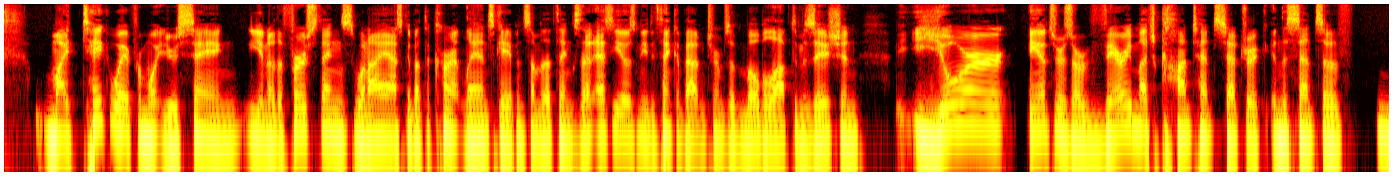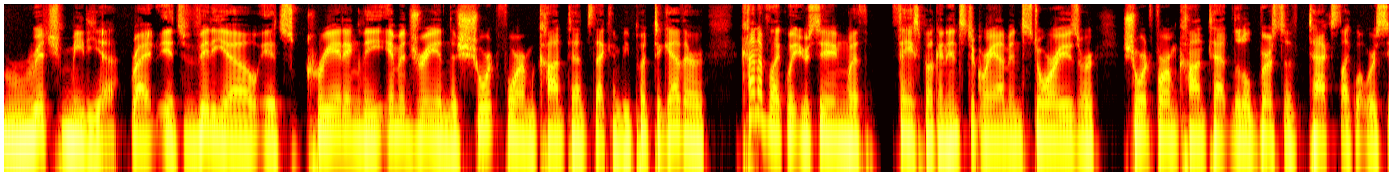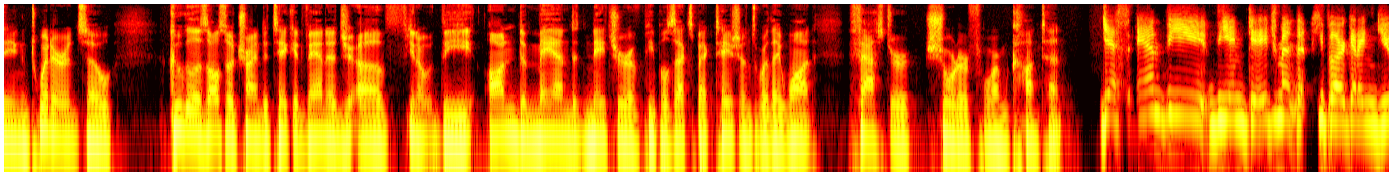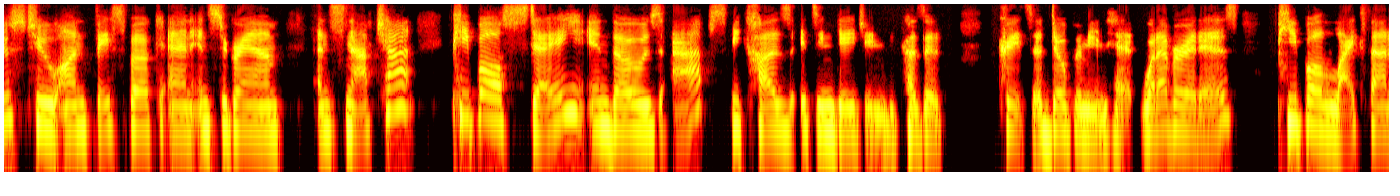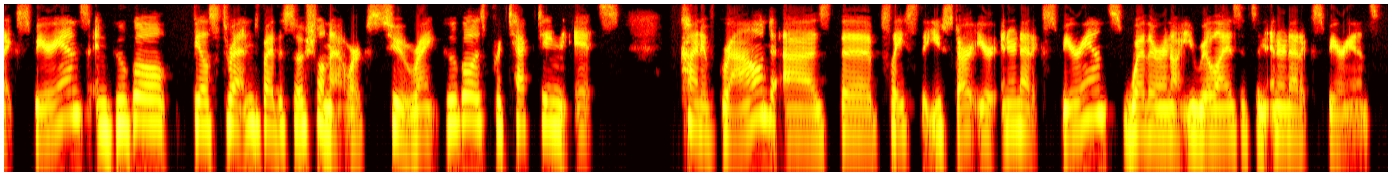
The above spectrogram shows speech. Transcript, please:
my takeaway from what you're saying, you know, the first things when I ask about the current landscape and some of the things that SEOs need to think about in terms of mobile optimization, your answers are very much content centric in the sense of rich media, right? It's video, it's creating the imagery and the short form contents that can be put together, kind of like what you're seeing with Facebook and Instagram in stories or short form content, little bursts of text like what we're seeing in Twitter. And so Google is also trying to take advantage of, you know, the on demand nature of people's expectations where they want faster, shorter form content. Yes, and the the engagement that people are getting used to on Facebook and Instagram and Snapchat, people stay in those apps because it's engaging, because it creates a dopamine hit, whatever it is. People like that experience, and Google feels threatened by the social networks too, right? Google is protecting its kind of ground as the place that you start your internet experience, whether or not you realize it's an internet experience.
